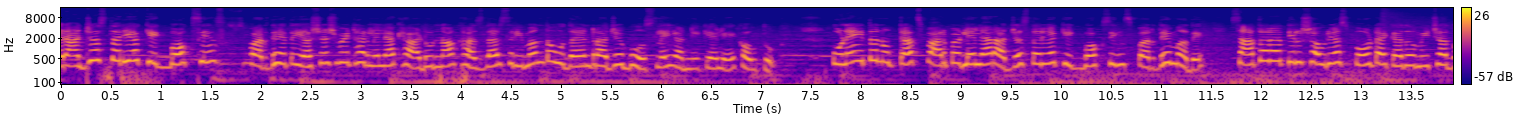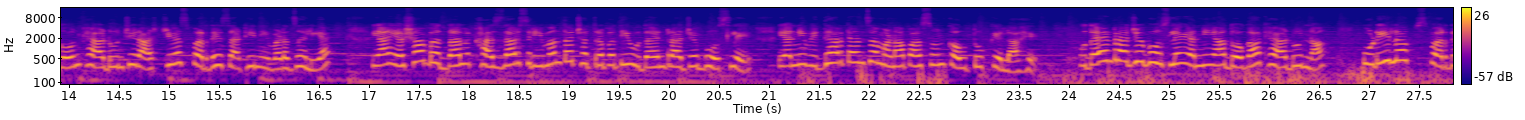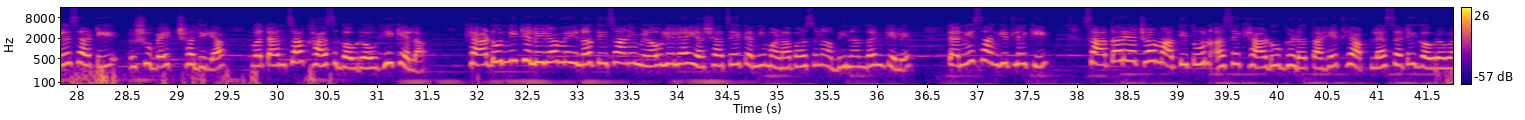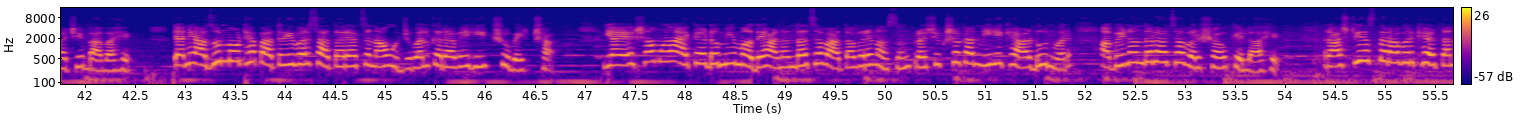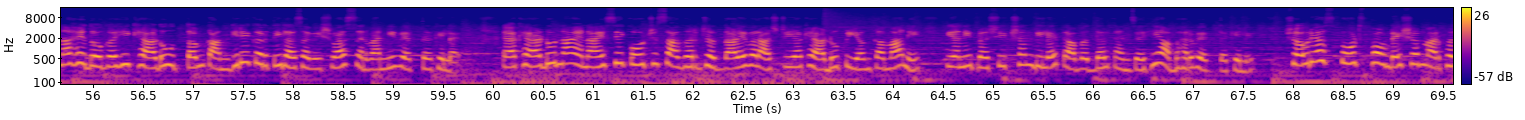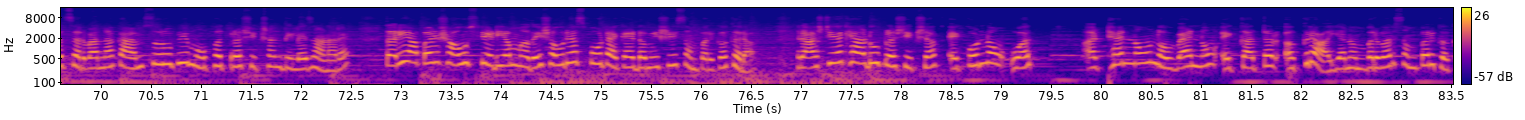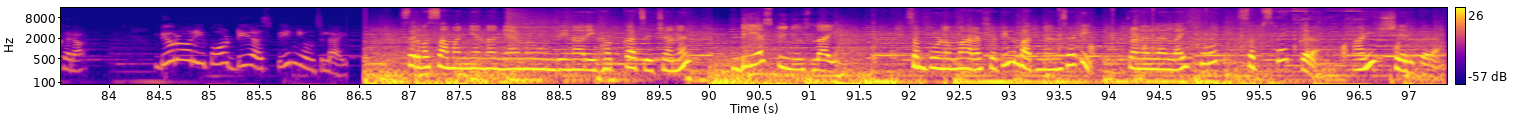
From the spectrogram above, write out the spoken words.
राज्यस्तरीय किकबॉक्सिंग स्पर्धेत यशस्वी ठरलेल्या खेळाडूंना खासदार श्रीमंत उदयनराजे भोसले यांनी केले कौतुक. पुणे इथं नुकत्याच पार पडलेल्या राज्यस्तरीय किकबॉक्सिंग स्पर्धेमध्ये साताऱ्यातील शौर्य स्पोर्ट अकॅदमीच्या दोन खेळाडूंची राष्ट्रीय स्पर्धेसाठी निवड झाली आहे. या यशाबद्दल खासदार श्रीमंत छत्रपती उदयनराजे भोसले यांनी विद्यार्थ्यांचं मनापासून कौतुक केलं आहे. उदयनराजे भोसले यांनी या दोघा खेळाडूंना पुढील स्पर्धेसाठी शुभेच्छा दिल्या व त्यांचा खास गौरवही केला. खेळाडूंनी केलेल्या मेहनतीचं आणि मिळवलेल्या यशाचे त्यांनी मनापासून अभिनंदन केले. त्यांनी सांगितले की साताऱ्याच्या मातीतून असे खेळाडू घडत आहेत हे आपल्यासाठी गौरवाची बाब आहे. त्यांनी अजून मोठ्या पातळीवर साताऱ्याचं नाव उज्ज्वल करावे ही शुभेच्छा. या यशामुळे अकॅडमीमध्ये आनंदाचं वातावरण असून प्रशिक्षकांनी हे खेळाडूंवर अभिनंदनाचा वर्षाव केला आहे. राष्ट्रीय स्तरावर खेळताना हे दोघंही खेळाडू उत्तम कामगिरी करतील असा विश्वास सर्वांनी व्यक्त केलाय. या खेळाडूंना N I C coach Sagar Jagdale व राष्ट्रीय खेळाडू प्रियंका माने यांनी प्रशिक्षण दिले त्याबद्दल त्यांचेही आभार व्यक्त केले. शौर्य स्पोर्ट्स फाउंडेशन मार्फत सर्वांना कायमस्वरूपी मोफत प्रशिक्षण दिले जाणार आहे. तरी आपण शाहू स्टेडियममध्ये शौर्य स्पोर्ट अकॅडमीशी संपर्क करा. राष्ट्रीय खेळाडू प्रशिक्षक एकोणनव्वद अठ्ठ्याण्णव नव्याण्णव एकाहत्तर अकरा या नंबरवर संपर्क करा. Bureau report D S P news live. सर्वसामान्यांना न्याय मिळवून देणारे हक्काचे channel D S P news live. संपूर्ण महाराष्ट्रातील बातम्यांसाठी चॅनलला लाईक करा सबस्क्राईब करा आणि शेअर करा.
